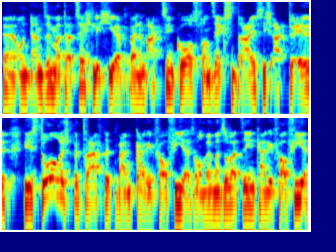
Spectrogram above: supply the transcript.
Äh, und dann sind wir tatsächlich hier bei einem Aktienkurs von 36 aktuell historisch betrachtet beim KGV 4. So, und wenn wir sowas sehen, KGV 4,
